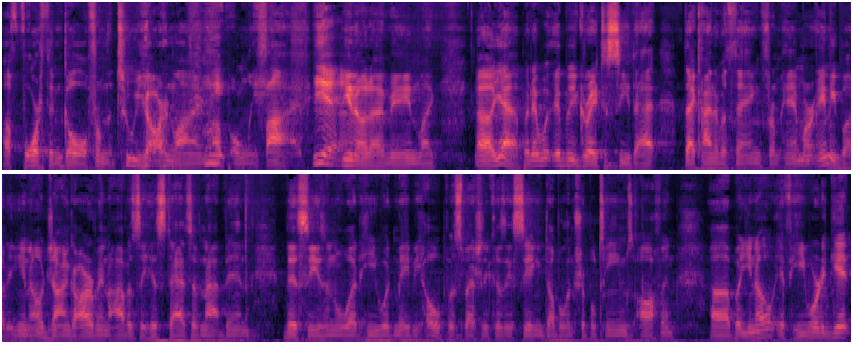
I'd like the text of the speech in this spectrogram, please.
a fourth and goal from the two yard line up only five. Yeah. You know what I mean? Like, uh, yeah, but it would it'd be great to see that that kind of a thing from him or anybody. You know, John Garvin. Obviously, his stats have not been this season what he would maybe hope, especially because he's seeing double and triple teams often. Uh, but you know, if he were to get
